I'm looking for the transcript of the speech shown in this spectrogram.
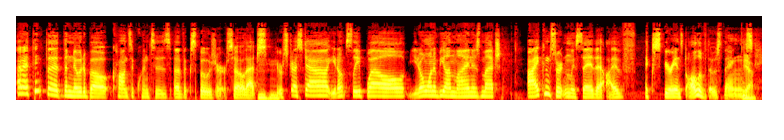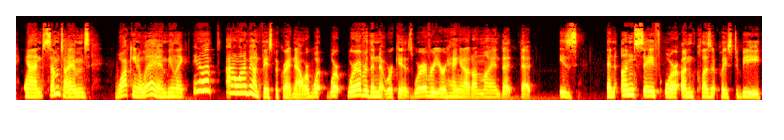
And I think the the note about consequences of exposure. So that's you're stressed out, you don't sleep well, you don't want to be online as much. I can certainly say that I've experienced all of those things. Yeah. And sometimes walking away and being like, you know what, I don't want to be on Facebook right now, or what, where, wherever the network is, wherever you're hanging out online, that that is an unsafe or unpleasant place to be,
